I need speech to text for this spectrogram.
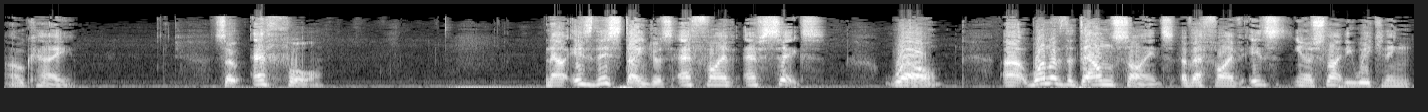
Okay. So f4. Now, is this dangerous? f5, f6? Well, uh, one of the downsides of f5 is, you know, slightly weakening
